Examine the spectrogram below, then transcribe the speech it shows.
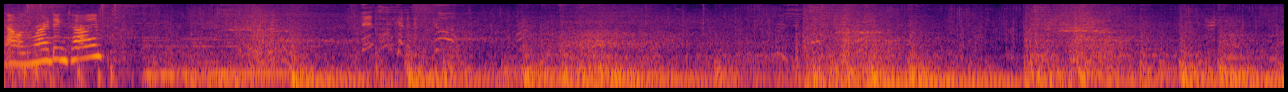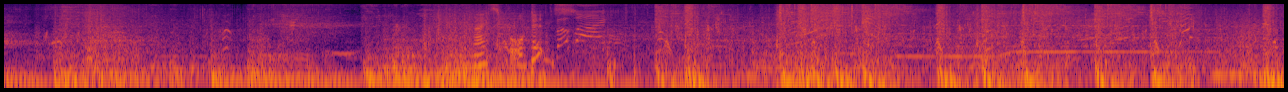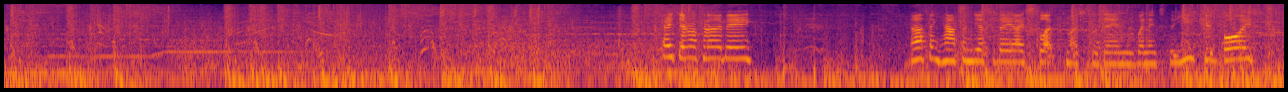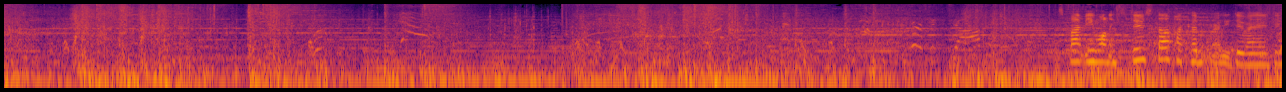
Now I'm riding time. Kenobi! Nothing happened yesterday. I slept most of the day and went into the YouTube void. Despite me wanting to do stuff, I couldn't really do anything.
